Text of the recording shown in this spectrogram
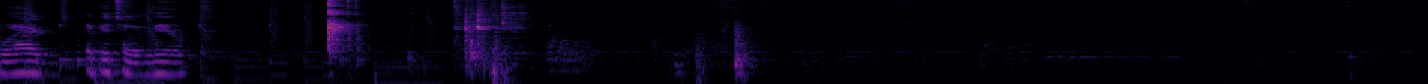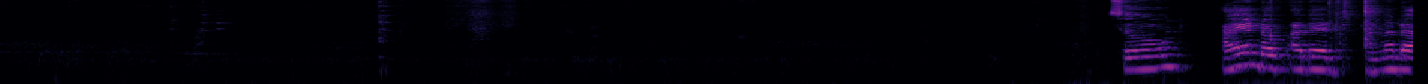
We'll add a bit of milk. So I end up added another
